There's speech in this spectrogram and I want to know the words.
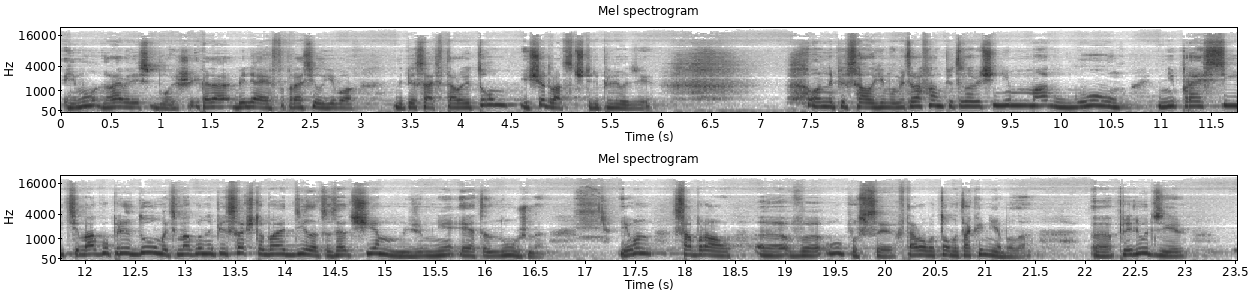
Ему нравились больше. И когда Беляев попросил его написать второй том, еще 24 прелюдии, он написал ему, Митрофан Петрович, не могу, не просите, могу придумать, могу написать, чтобы отделаться. Зачем же мне это нужно? И он собрал э, в упусы, второго тома так и не было, э, прелюдии, э,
